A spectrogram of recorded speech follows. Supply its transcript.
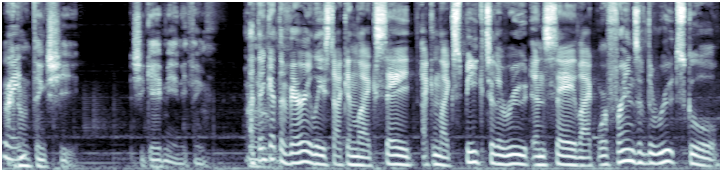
Right. I Right. don't think she she gave me anything. I think at the very least I can like say I can like speak to the root and say like we're friends of the root school.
